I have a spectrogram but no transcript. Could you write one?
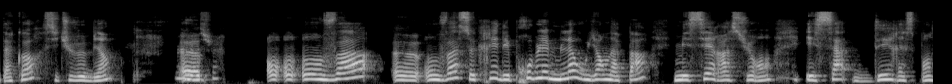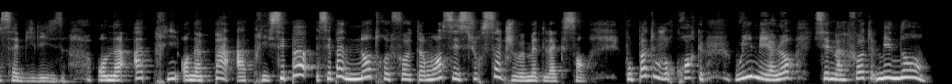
d'accord Si tu veux bien. bien euh, sûr on, va euh, on va se créer des problèmes là où il y en a pas, mais c'est rassurant et ça déresponsabilise. On a appris, on n'a pas appris. C'est pas c'est pas notre faute hein. moi, c'est sur ça que je veux mettre l'accent. Faut pas toujours croire que oui, mais alors c'est ma faute. Mais non,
